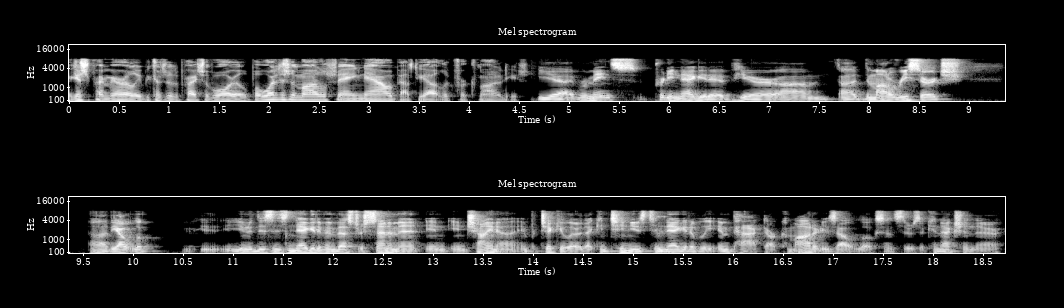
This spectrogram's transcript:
I guess primarily because of the price of oil. But what is the model saying now about the outlook for commodities? Yeah, it remains pretty negative here. Um, uh, the model research, uh, the outlook, you know, this is negative investor sentiment in, in China in particular that continues to mm-hmm. negatively impact our commodities outlook since there's a connection there.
